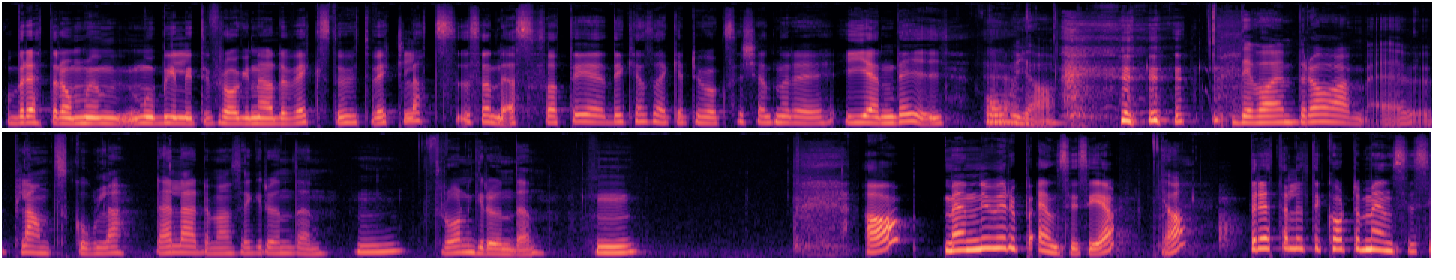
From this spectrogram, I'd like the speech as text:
och berättade om hur mobilityfrågorna hade växt och utvecklats sedan dess. Så det, det kan säkert du också känna dig igen dig i. Oh ja. det var en bra eh, plantskola. Där lärde man sig grunden. Mm. Från grunden. Mm. Ja, men nu är du på NCC. Ja. Berätta lite kort om NCC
